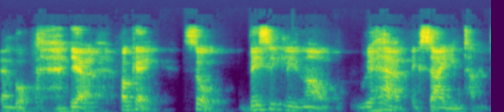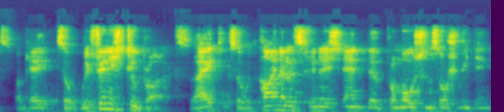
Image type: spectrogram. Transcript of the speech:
Lambo, yeah. Okay, so basically now we have exciting times. Okay, so we finished two products, right? So with Coinel is finished, and the promotion social media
